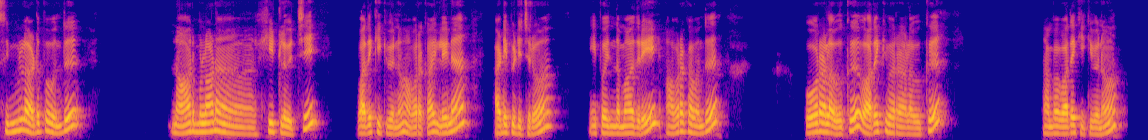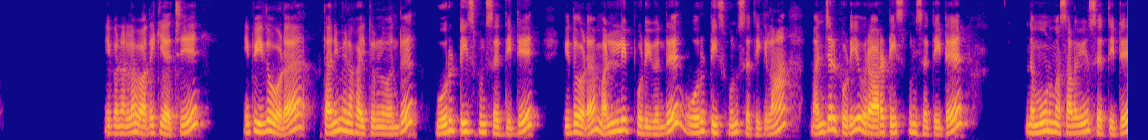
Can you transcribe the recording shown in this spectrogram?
சிம்மில் அடுப்பை வந்து நார்மலான ஹீட்டில் வச்சு வதக்கிக்க வேணும் அவரைக்காய். இல்லைன்னா அடி பிடிச்சிரும். இப்போ இந்த மாதிரி அவரைக்காய் வந்து ஓரளவுக்கு வதக்கி வர அளவுக்கு நம்ம வதக்கிக்க வேணும் இப்போ நல்லா வதக்கியாச்சு. இப்போ இதோட தனி மிளகாய் தூள் வந்து ஒரு டீஸ்பூன் சேர்த்திட்டு இதோட மல்லிப்பொடி வந்து ஒரு டீஸ்பூன் சேர்த்திக்கலாம். மஞ்சள் பொடி ஒரு அரை டீஸ்பூன் சேர்த்திட்டு இந்த மூணு மசாலாவையும் சேர்த்திட்டு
